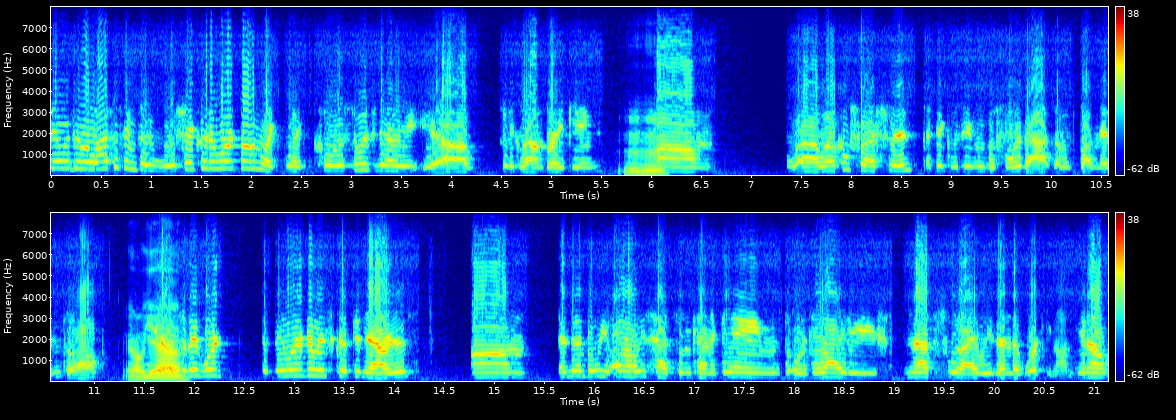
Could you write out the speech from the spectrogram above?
there were there were lots of things I wish I could have worked on. Like like Clarissa was very uh, sort of groundbreaking. Mm-hmm. Um, uh, Welcome Freshman, I think was even before that. That was by Mittenthal. Oh You know, yeah. so they were they were doing scripted narratives. Um, and then, but we always had some kind of games or varieties, and that's what I always end up working on. You know,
